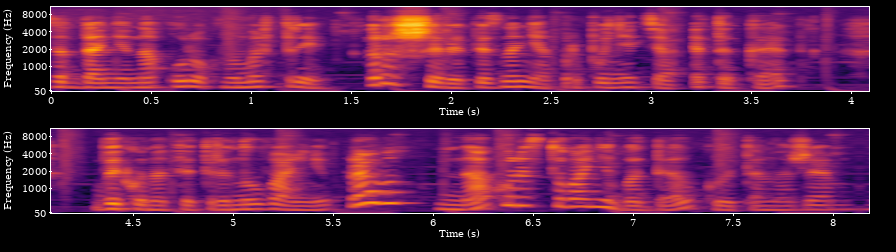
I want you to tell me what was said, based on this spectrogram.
Завдання на урок номер 3 розширити знання про поняття етикет, виконати тренувальні вправи на користування виделкою та ножем.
